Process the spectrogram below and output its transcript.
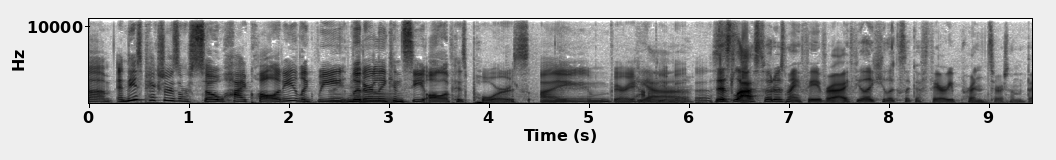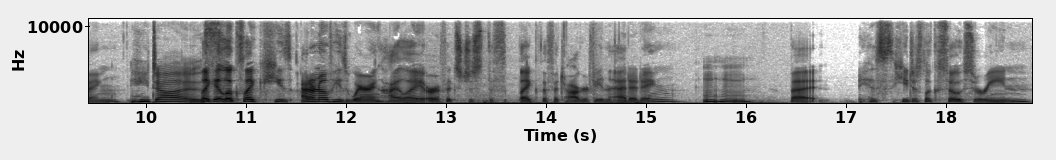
Um, and these pictures are so high quality. Like we literally can see all of his pores. I'm very happy yeah about this. this last photo is my favorite i feel like he looks like a fairy prince or something he does. Like it looks like he's I don't know if he's wearing highlight or if it's just the, like the photography and the editing. Mm-hmm. But his he just looks so serene.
